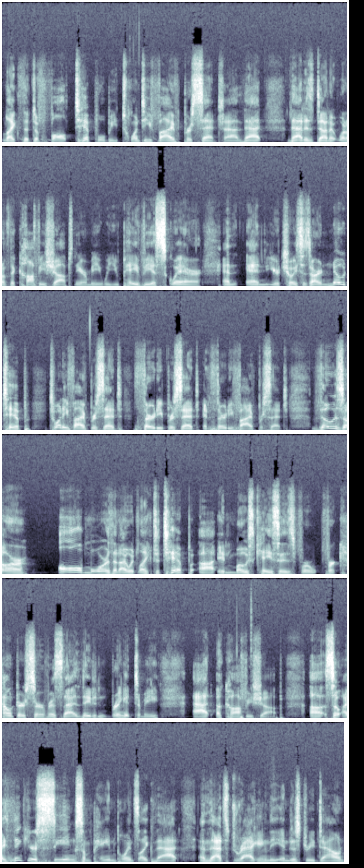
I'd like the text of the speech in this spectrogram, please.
Like the default tip will be 25%. Uh, that that is done at one of the coffee shops near me where you pay via Square and and your choices are no tip, 25%, 30% and 35%. Those are all more than I would like to tip uh, in most cases for, for counter service that they didn't bring it to me at a coffee shop. Uh, so I think you're seeing some pain points like that, and that's dragging the industry down.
